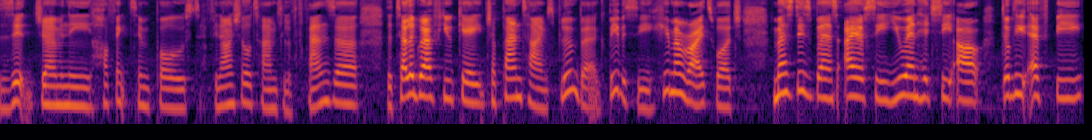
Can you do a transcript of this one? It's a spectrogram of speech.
Zeit Germany, Huffington Post, Financial Times, Lufthansa, The Telegraph UK, Japan Times, Bloomberg, BBC, Human Rights Watch, Mercedes Benz, IFC, UNHCR, WFP,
